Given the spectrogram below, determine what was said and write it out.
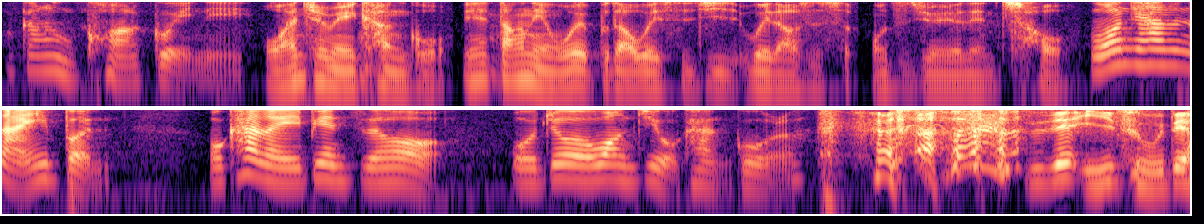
我刚刚很夸鬼呢，我完全没看过，因为当年我也不知道威士忌味道是什么，我只觉得有点臭。我忘记它是哪一本，我看了一遍之后。我就忘记我看过了，直接移除掉。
